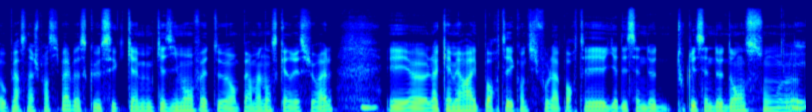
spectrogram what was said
au personnage principal parce que c'est quand même quasiment en fait euh, en permanence cadré sur elle. Mm. et euh, la caméra est portée. Quand il faut la porter il y a des scènes de toutes les scènes de danse sont euh,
